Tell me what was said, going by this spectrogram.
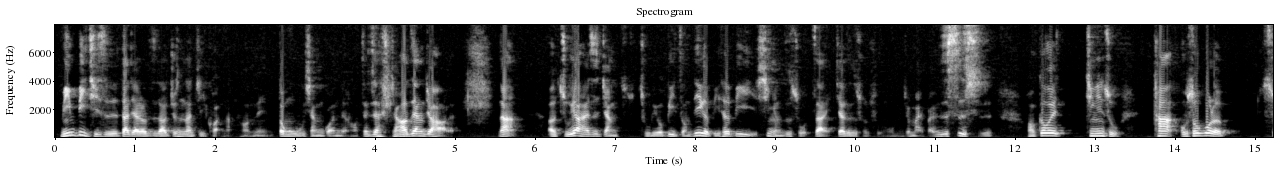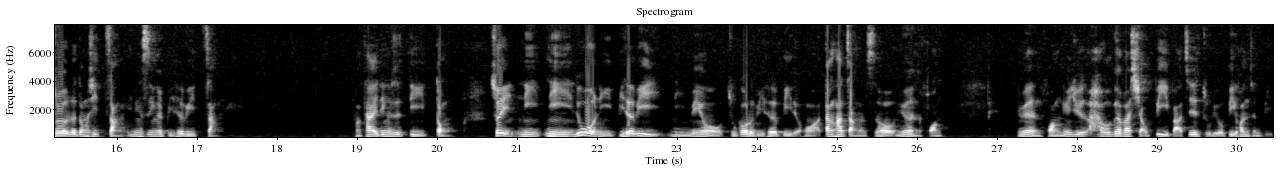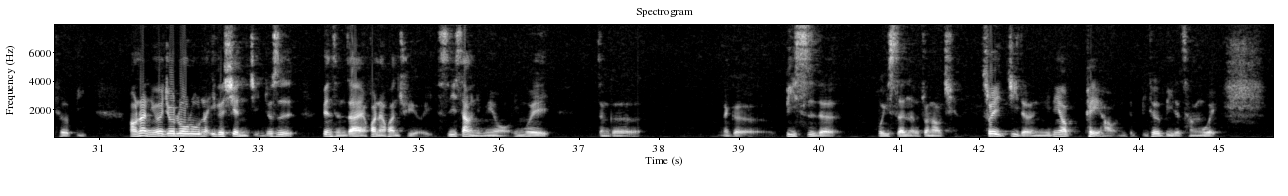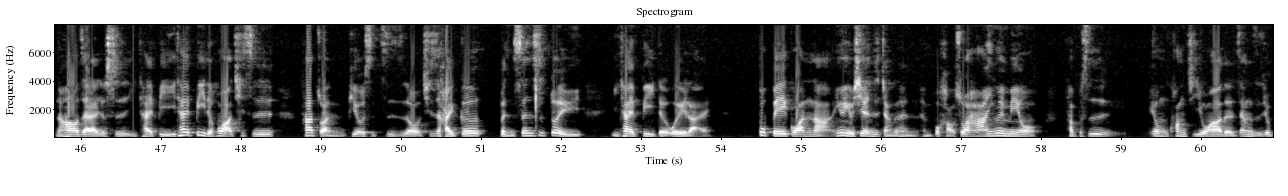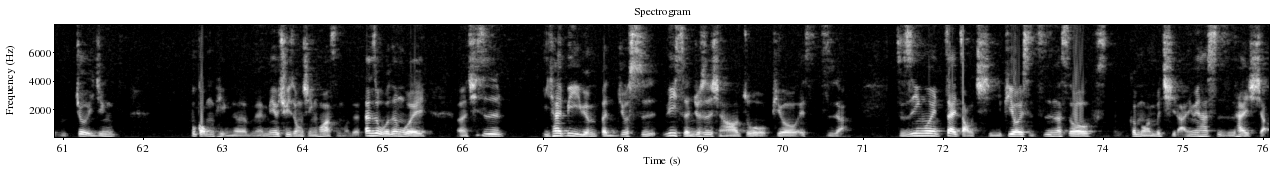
民币其实大家都知道，就是那几款啦，好，那动物相关的哈，这这想要这样就好了。那呃，主要还是讲主流币种。第一个，比特币信仰之所在，价值所处，我们就买百分之四十。好，各位听清楚，他我说过了，所有的东西涨，一定是因为比特币涨，好，它一定是第一动。所以你你如果你比特币你没有足够的比特币的话，当它涨的时候，你会很慌。你会很慌，你会觉得啊，我不要把小币把这些主流币换成比特币，好，那你会就落入那一个陷阱，就是变成在换来换去而已。实际上你没有因为整个那个币市的回升而赚到钱，所以记得你一定要配好你的比特币的仓位，然后再来就是以太币。以太币的话，其实他转 POS 制之后，其实海哥本身是对于以太币的未来。不悲观啦，因为有些人是讲的很很不好，说、啊，因为没有他不是用矿机挖的，这样子就就已经不公平了，没没有去中心化什么的。但是我认为，呃，其实以太币原本就是 V 神就是想要做 POS 制啊，只是因为在早期 POS 制那时候根本玩不起来，因为它市值太小，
